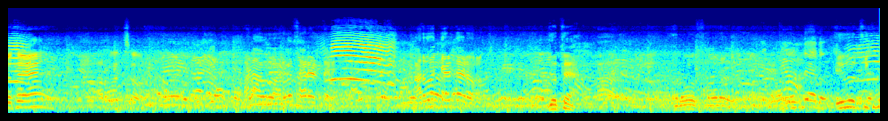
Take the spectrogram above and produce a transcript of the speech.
ಜೊತೆ? ಅರವತ್ತು ಸಾವಿರ. ಅಣ್ಣ ಅವರು ಅರವತ್ತು ಸಾವಿರ ಹೇಳ್ತಾರೆ. ಅರವತ್ತು ಹೇಳ್ತಾರೆ ಅವರು. ಜೊತೆ? ಅರವತ್ತು ಸಾವಿರ. ಇದು ಚಿಕ್ಕ?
